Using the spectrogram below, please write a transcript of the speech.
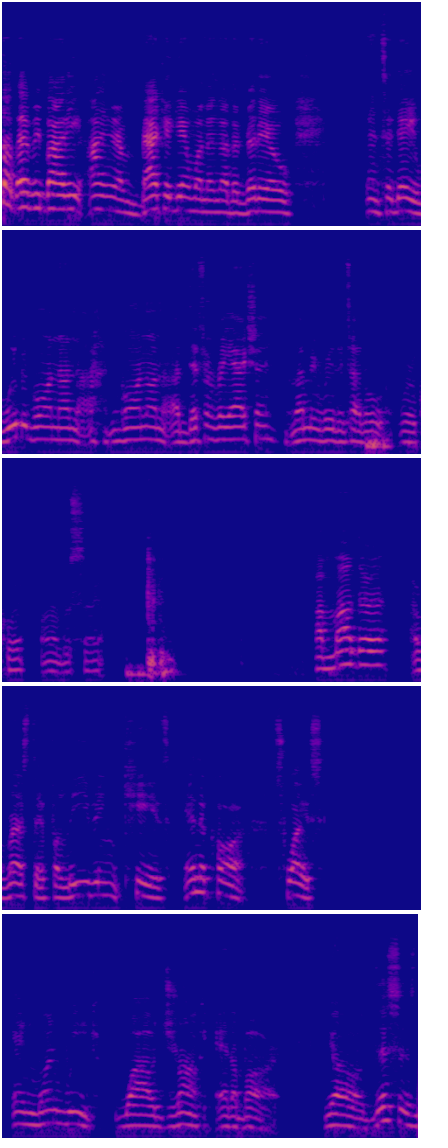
up, everybody? I am back again with another video, and today we've been going on going on a different reaction. Let me read the title real quick. Hold on a sec. a mother arrested for leaving kids in the car twice in one week while drunk at a bar. Yo, this is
